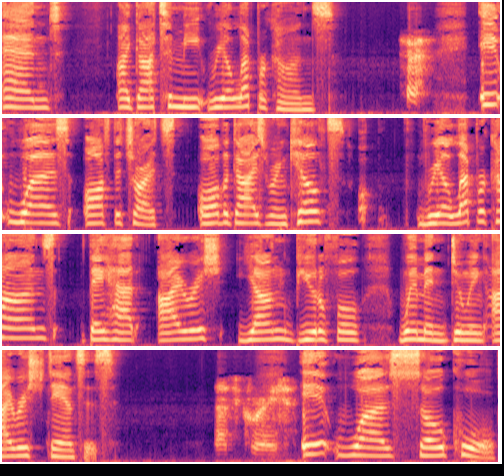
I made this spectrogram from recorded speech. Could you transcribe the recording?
and I got to meet real leprechauns. It was off the charts. All the guys were in kilts, real leprechauns. They had Irish, young, beautiful women doing Irish dances. That's great. It was so cool.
